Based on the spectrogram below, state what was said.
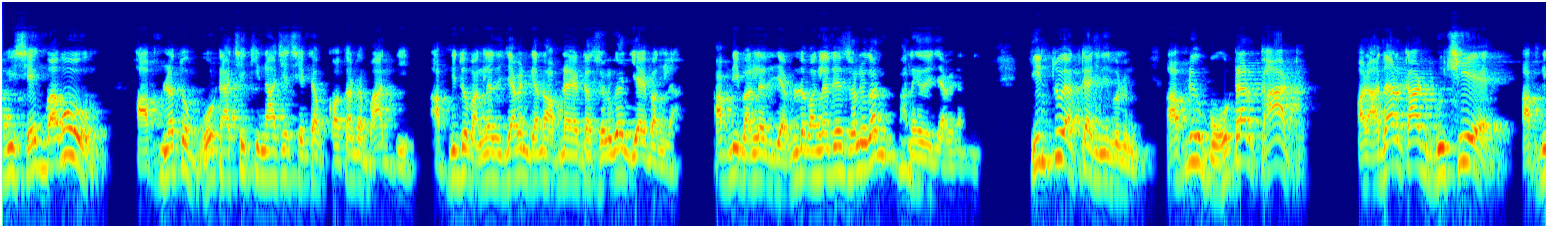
অভিষেক বাবু আপনার তো ভোট আছে কি না আছে সেটা কথাটা বাদ দিন। আপনি তো বাংলাদেশ যাবেন কেন? আপনার একটা স্লোগান জয় বাংলা। আপনি বাংলাদেশ যাবেন। ওটা বাংলাদেশ স্লোগান বাংলাদেশ যাবেন আপনি। কিন্তু একটা জিনিস বলুন, আপনি ভোটার কার্ড আর আধার কার্ড গুছিয়ে আপনি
